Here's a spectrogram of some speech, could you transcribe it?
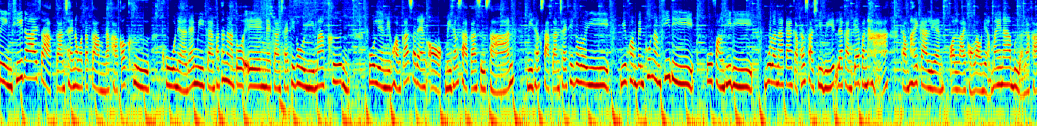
สิ่งที่ได้จากการใช้นวัตกรรมนะคะ ก็คือครูเนี่ยได้มีการพัฒนาตัวเองในการใช้เทคโนโลยีมากขึ้น ผู้เรียนมีความกล้าแสดงออก มีทักษะการสื่อสาร มีทักษะการใช้เทคโนโลยี มีความเป็นผู้นำที่ดี ผู้ฟังที่ดี บูรณาการกับทักษะชีวิต และการแก้ปัญหาทำให้การเรียนออนไลน์ของเราเนี่ยไม่น่าเบื่อนะคะ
